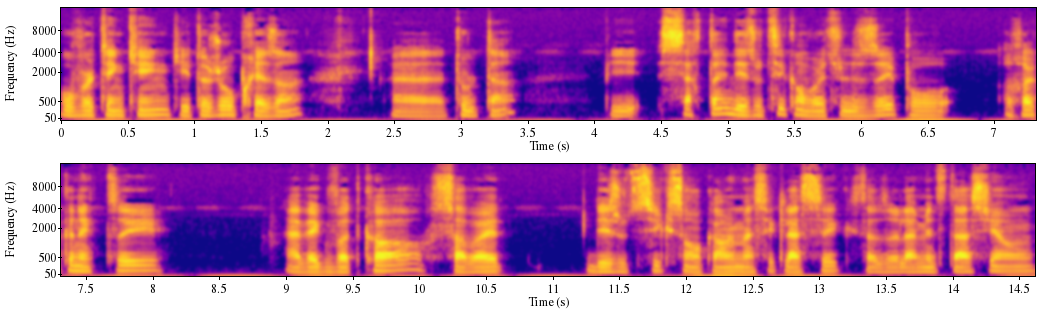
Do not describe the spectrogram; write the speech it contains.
overthinking qui est toujours présent euh, tout le temps. Puis certains des outils qu'on va utiliser pour reconnecter avec votre corps, ça va être des outils qui sont quand même assez classiques, c'est-à-dire la méditation,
